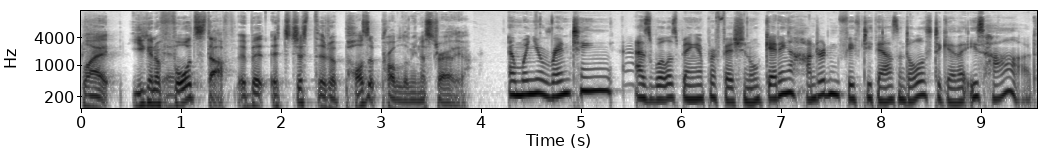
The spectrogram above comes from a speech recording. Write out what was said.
Like you can afford stuff, but it's just a deposit problem in Australia. And when you're renting as well as being a professional, getting $150,000 together is hard.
